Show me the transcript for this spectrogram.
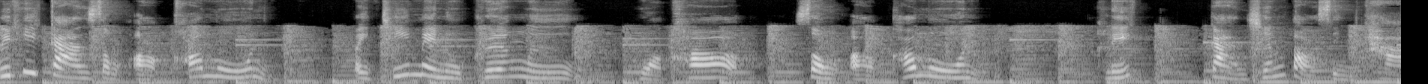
วิธีการส่งออกข้อมูล ไปที่เมนูเครื่องมือ หัวข้อ ส่งออกข้อมูล คลิก การเชื่อมต่อสินค้า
